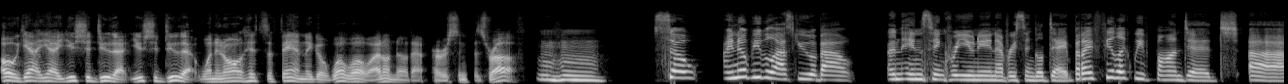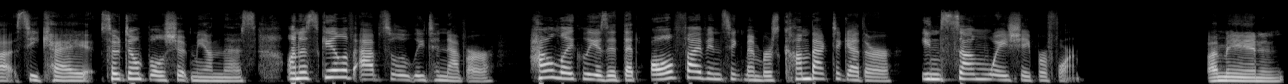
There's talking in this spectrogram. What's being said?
oh yeah yeah you should do that. You should do that. When it all hits the fan they go whoa whoa i don't know that person. It's rough. Mm-hmm. So I know people ask you about an NSYNC reunion every single day, but I feel like we've bonded, uh, CK. So don't bullshit me on this. On a scale of absolutely to never, how likely is it that all five NSYNC members come back together in some way, shape, or form? I mean,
